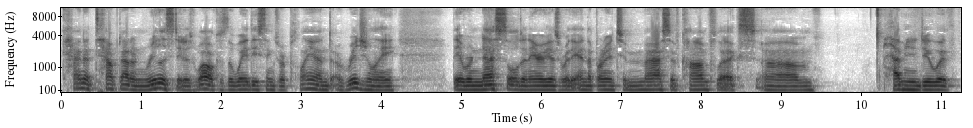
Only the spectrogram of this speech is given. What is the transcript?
kind of tapped out on real estate as well because the way these things were planned originally, they were nestled in areas where they end up running into massive conflicts um, having to do with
